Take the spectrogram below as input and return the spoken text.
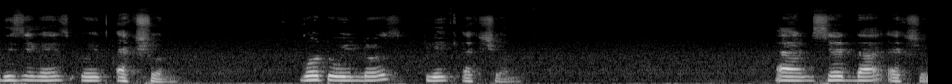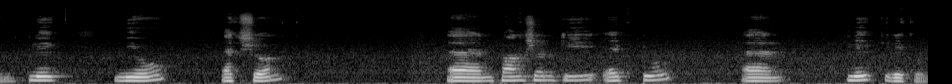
this image with action. Go to Windows, click action and set the action. Click new action and function key F2 and click record.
